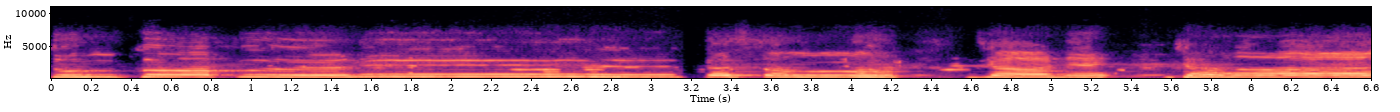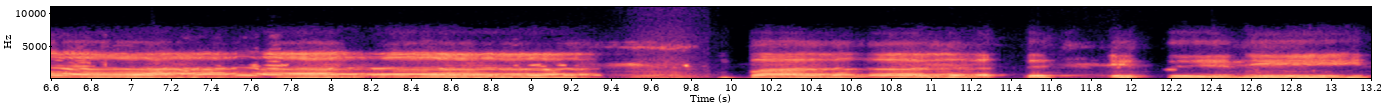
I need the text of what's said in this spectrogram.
तुमको अपनी कसम जाने जा। बात इतनी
